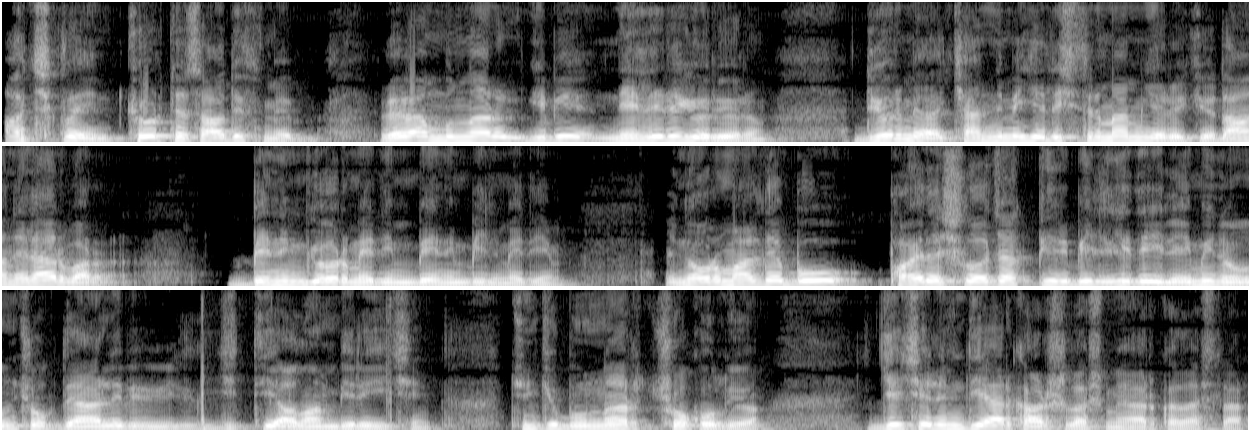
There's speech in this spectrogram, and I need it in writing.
Açıklayın. Kör tesadüf mü? Ve ben bunlar gibi neleri görüyorum? Diyorum ya kendimi geliştirmem gerekiyor. Daha neler var? Benim görmediğim, benim bilmediğim. E, normalde bu paylaşılacak bir bilgi değil. Emin olun çok değerli bir bilgi. Ciddiye alan biri için. Çünkü bunlar çok oluyor. Geçelim diğer karşılaşmaya arkadaşlar.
